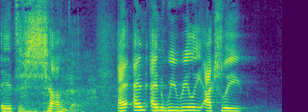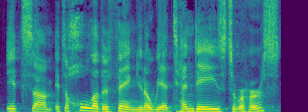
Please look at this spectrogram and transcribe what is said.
It's a Shonda. And, and, and we really actually it's um, it's a whole other thing. You know, we had ten days to rehearse,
